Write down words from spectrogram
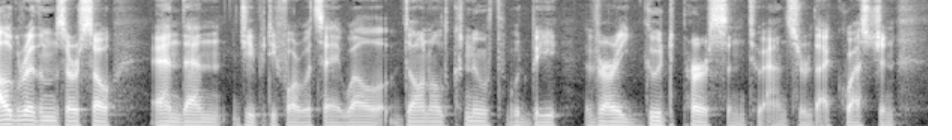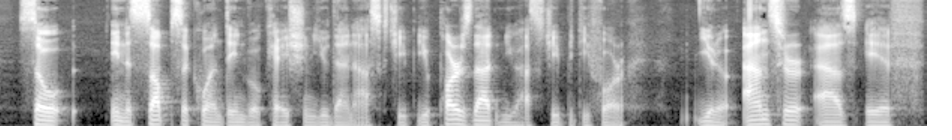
algorithms or so. And then GPT-4 would say, well, Donald Knuth would be a very good person to answer that question. So in a subsequent invocation, you then ask GP, you parse that and you ask GPT-4, you know answer as if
